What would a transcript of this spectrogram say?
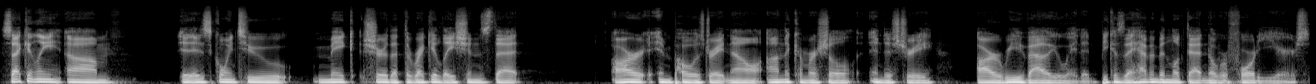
Secondly, um, it is going to make sure that the regulations that are imposed right now on the commercial industry are reevaluated because they haven't been looked at in over 40 years.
